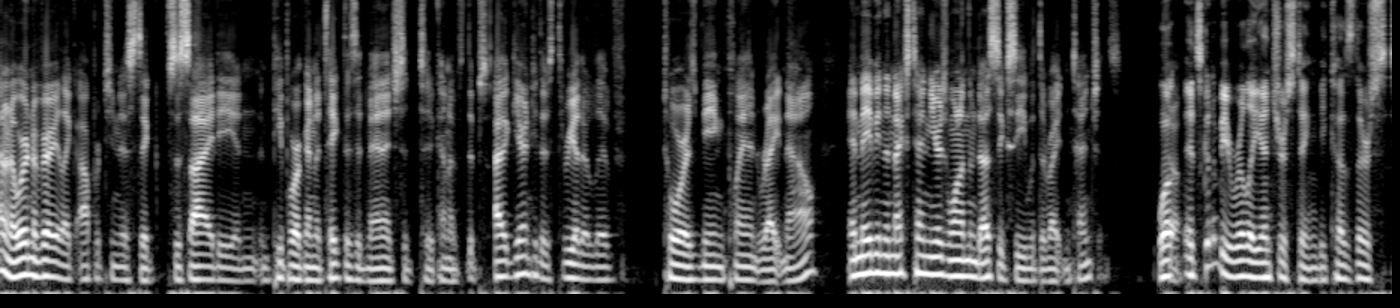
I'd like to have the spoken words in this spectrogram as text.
I don't know. We're in a very like opportunistic society, and, and people are going to take this advantage to, to kind of. I guarantee there's three other live tours being planned right now, and maybe in the next ten years, one of them does succeed with the right intentions. Well, So- it's going to be really interesting because there's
